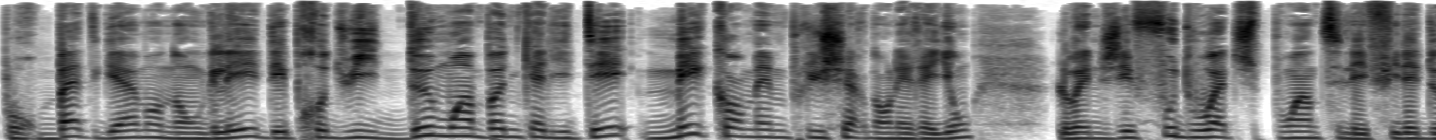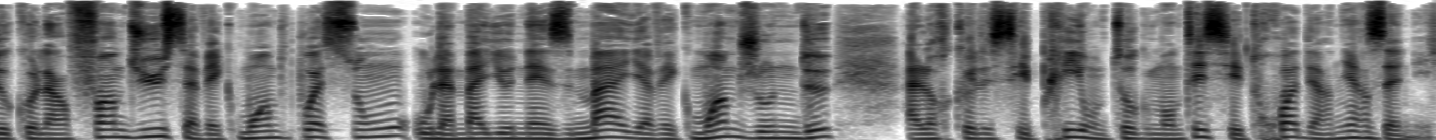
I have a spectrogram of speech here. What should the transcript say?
pour bas de gamme en anglais, des produits de moins bonne qualité mais quand même plus chers dans les rayons. L'ONG Foodwatch pointe les filets de colin fin d'us avec moins de poissons ou la mayonnaise maille avec moins de jaune d'œuf alors que ces prix ont augmenté ces trois dernières années.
